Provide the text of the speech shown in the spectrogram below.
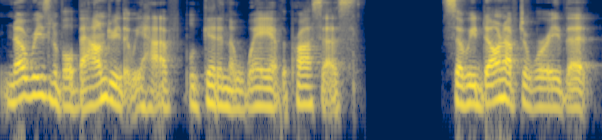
No reasonable boundary that we have will get in the way of the process. So we don't have to worry that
